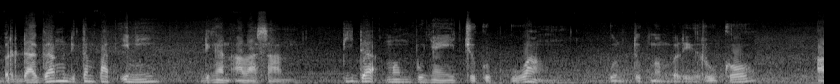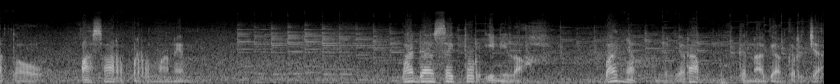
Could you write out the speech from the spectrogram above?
berdagang di tempat ini dengan alasan tidak mempunyai cukup uang untuk membeli ruko atau pasar permanen. Pada sektor inilah banyak menyerap tenaga kerja.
